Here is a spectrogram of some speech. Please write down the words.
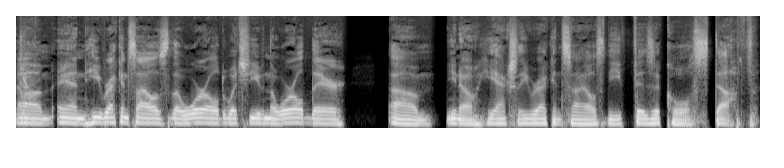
Um, and he reconciles the world, which even the world there, um, you know, he actually reconciles the physical stuff.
